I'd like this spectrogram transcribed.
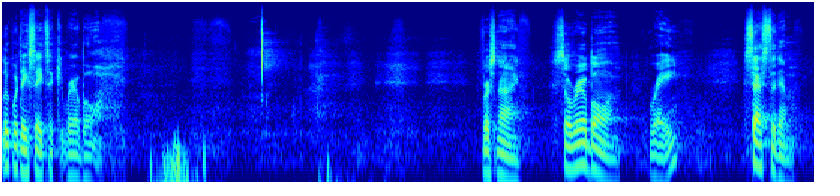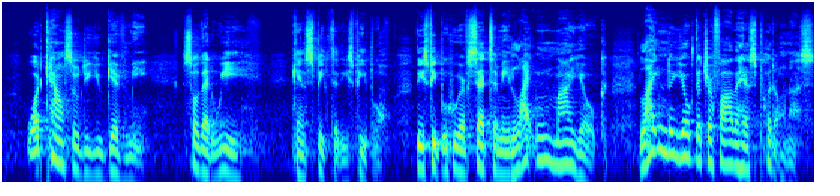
Look what they say to Rehoboam. Verse 9. So Rehoboam, Ray, says to them, What counsel do you give me so that we can speak to these people? These people who have said to me, Lighten my yoke, lighten the yoke that your father has put on us.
